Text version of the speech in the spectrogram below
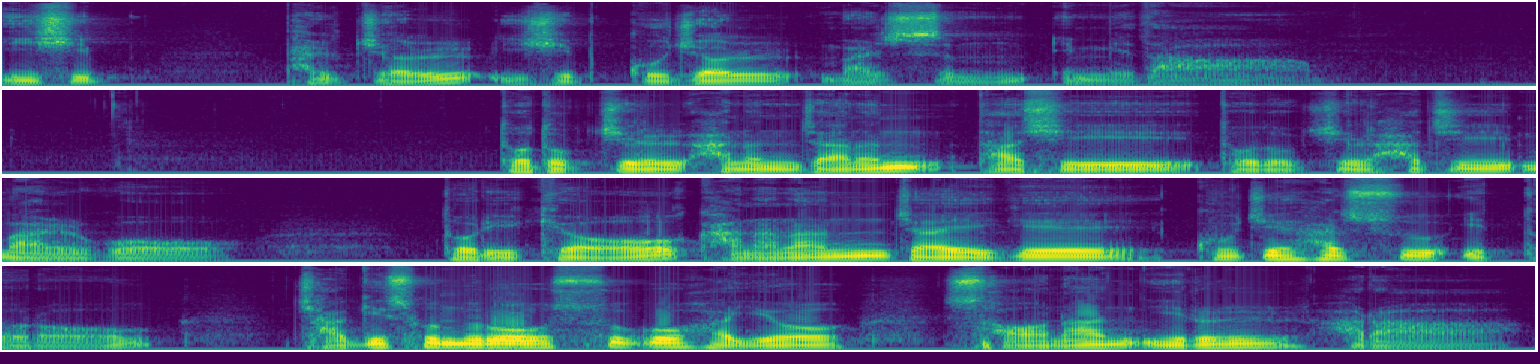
28절 29절 말씀입니다. 도둑질 하는 자는 다시 도둑질 하지 말고 돌이켜 가난한 자에게 구제할 수 있도록 자기 손으로 수고하여 선한 일을 하라.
